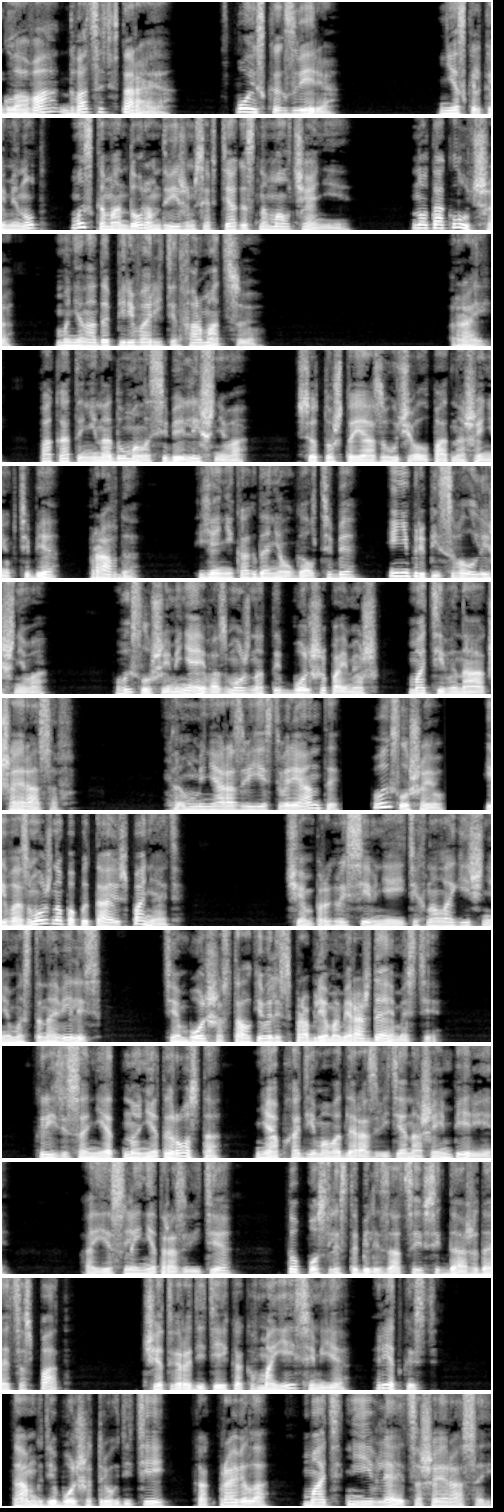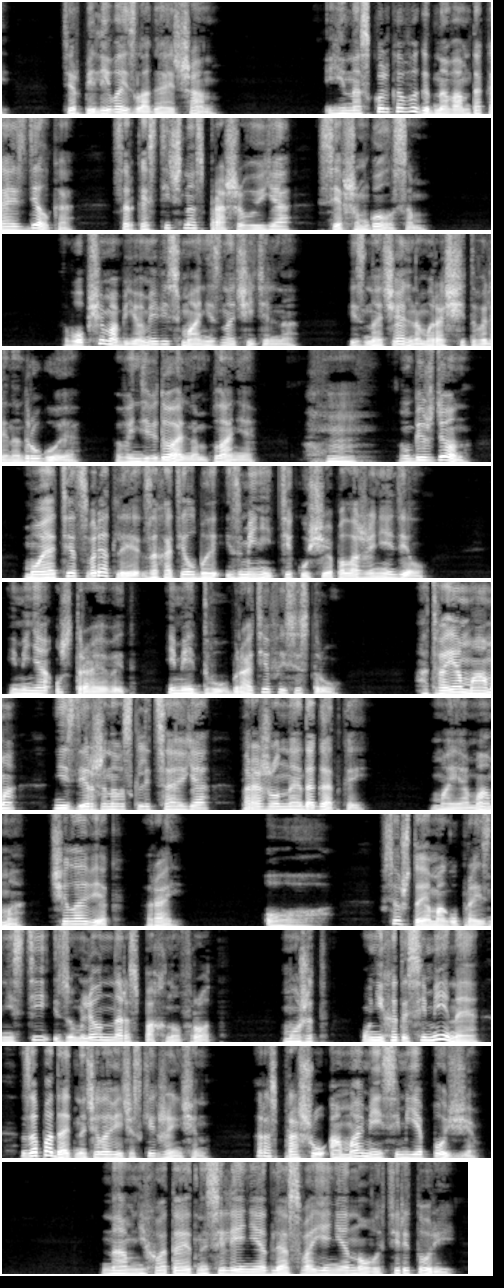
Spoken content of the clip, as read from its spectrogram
Глава 22. В поисках зверя. Несколько минут мы с командором движемся в тягостном молчании. Но так лучше. Мне надо переварить информацию. Рай, пока ты не надумала себе лишнего, все то, что я озвучивал по отношению к тебе, правда? Я никогда не лгал тебе и не приписывал лишнего. Выслушай меня, и, возможно, ты больше поймешь мотивы на Акшайрасов. У меня разве есть варианты? Выслушаю и, возможно, попытаюсь понять. Чем прогрессивнее и технологичнее мы становились, тем больше сталкивались с проблемами рождаемости. Кризиса нет, но нет и роста, необходимого для развития нашей империи. А если нет развития, то после стабилизации всегда ожидается спад. Четверо детей, как в моей семье, редкость. Там, где больше трех детей, как правило, мать не является шайрасой. Терпеливо излагает Шан. «И насколько выгодна вам такая сделка?» Саркастично спрашиваю я севшим голосом. В общем объеме весьма незначительно. Изначально мы рассчитывали на другое, в индивидуальном плане. Хм, убежден, мой отец вряд ли захотел бы изменить текущее положение дел и меня устраивает иметь двух братьев и сестру. А твоя мама, несдержанно восклицаю я, пораженная догадкой. Моя мама — человек, рай. О, все, что я могу произнести, изумленно распахнув рот. Может, у них это семейное, западать на человеческих женщин? Распрошу о маме и семье позже. Нам не хватает населения для освоения новых территорий.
